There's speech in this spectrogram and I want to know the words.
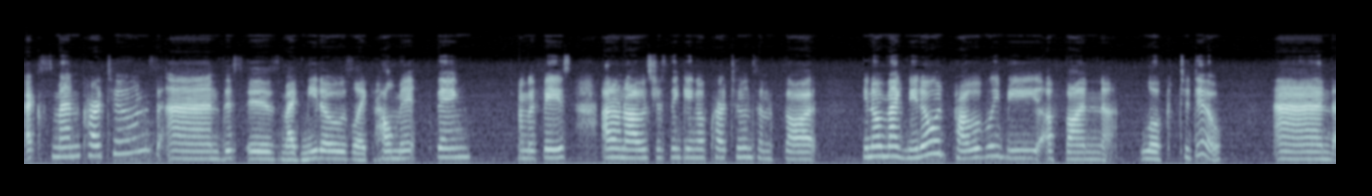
X-Men cartoons, and this is Magneto's like helmet thing on my face. I don't know, I was just thinking of cartoons and thought, you know, Magneto would probably be a fun look to do. And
